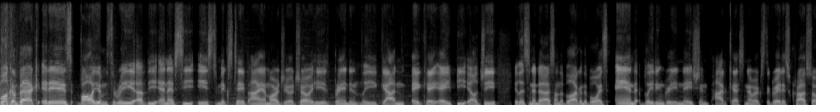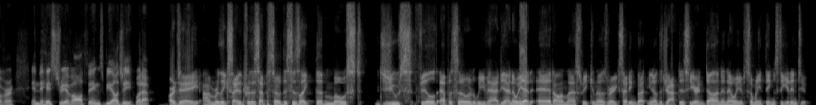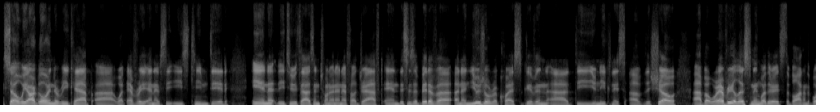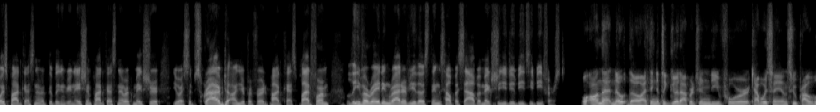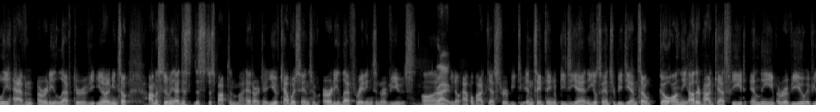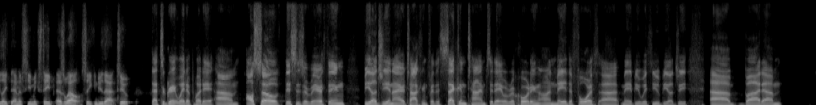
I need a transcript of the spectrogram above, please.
Welcome back. It is volume three of the NFC East mixtape. I am RJ Ochoa. He is Brandon Lee Gowton, aka BLG. You're listening to us on the Blogging the Boys and Bleeding Green Nation podcast networks, the greatest crossover in the history of all things. BLG, what up? RJ, I'm really excited for this episode. This is like the most juice filled episode we've had. Yeah, I know we had Ed on last week and that was very exciting, but you know, the draft is here and done and now we have so many things to get into. So we are going to recap uh, what every NFC East team did in the 2021 NFL draft. And this is a bit of a, an unusual request given uh, the uniqueness of the show. Uh, but wherever you're listening, whether it's the Blogging the Boys Podcast Network, the Bleeding Green Nation Podcast Network, make sure you are subscribed on your preferred podcast platform. Leave a rating, write a review. Those things help us out, but make sure you do BTB first. Well, on that note, though, I think it's a good opportunity for Cowboys fans who probably haven't already left a review. You know what I mean? So I'm assuming I just this just popped into my head, RJ. You have Cowboys fans who've already left ratings and reviews on right. you know Apple Podcasts for BT, and same thing with BGN, Eagles fans for BGN. So go on the other podcast feed and leave a review if you like the NFC mixtape as well. So you can do that too. That's a great way to put it. Um, also, this is a rare thing. BLG and I are talking for the second time today. We're recording on May the 4th, uh, maybe with you, BLG. Uh, but um,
